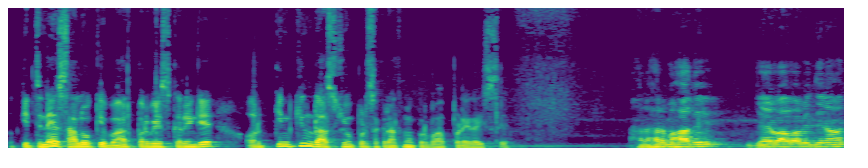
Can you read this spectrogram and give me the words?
तो कितने सालों के बाद प्रवेश करेंगे और किन किन राशियों पर सकारात्मक प्रभाव पड़ेगा इससे? हर हर महादेव, जय बाबा विद्यनाथ।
